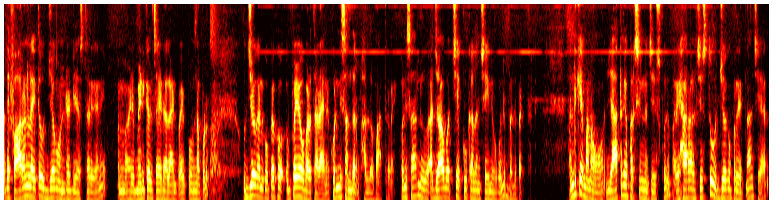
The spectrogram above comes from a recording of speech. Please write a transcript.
అదే ఫారెన్లో అయితే ఉద్యోగం ఉండేట్టు చేస్తాడు కానీ మె- మెడికల్ సైడ్ అలాంటి వైపు ఉన్నప్పుడు ఉద్యోగానికి ఉపయోగ ఉపయోగపడతాడు ఆయన. కొన్ని సందర్భాల్లో మాత్రమే. కొన్నిసార్లు ఆ జాబ్ వచ్చి ఎక్కువ కాలం చేయనివ్వకుండా ఇబ్బంది పెడతాడు. అందుకే మనం జాతక పరిశీలన చేసుకొని పరిహారాలు చేస్తూ ఉద్యోగ ప్రయత్నాలు చేయాలి.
